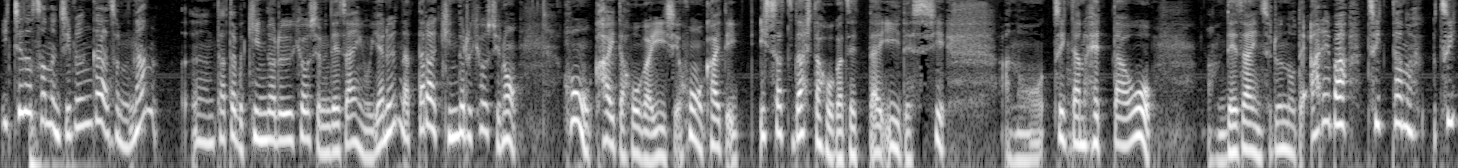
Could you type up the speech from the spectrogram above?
一度その自分が、その、なん、うん、例えば、Kindle 表紙のデザインをやるんだったら、Kindle 表紙の本を書いた方がいいし、本を書いて一冊出した方が絶対いいですし、あの、Twitter のヘッダーを、デザインするのであれば、ツイッターの、ツイッ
